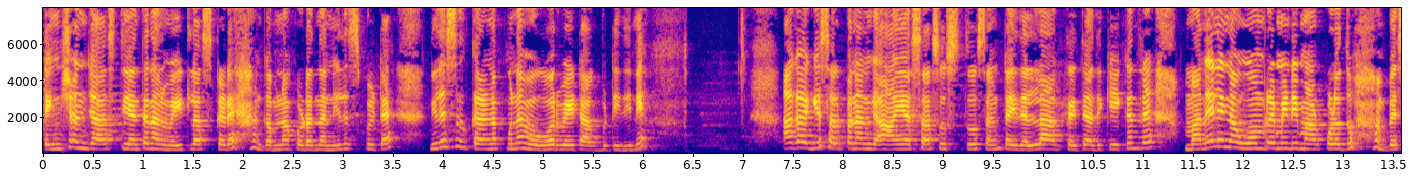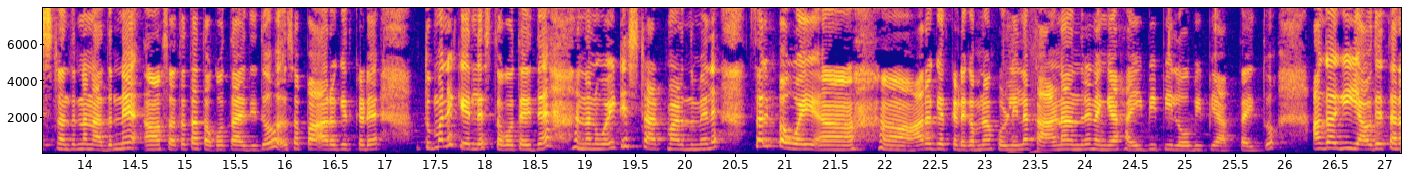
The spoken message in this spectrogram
ಟೆನ್ಷನ್ ಜಾಸ್ತಿ ಅಂತ ನಾನು ವೆಯ್ಟ್ ಲಾಸ್ ಕಡೆ ಗಮನ ಕೊಡೋದನ್ನ ನಿಲ್ಲಿಸ್ಬಿಟ್ಟೆ. ನಿಲ್ಲಿಸಿದ ಕಾರಣ ಪುನಃ ಓವರ್ ವೆಯ್ಟ್ ಆಗಿಬಿಟ್ಟಿದ್ದೀನಿ. ಹಾಗಾಗಿ ಸ್ವಲ್ಪ ನನಗೆ ಆಯಾಸ, ಸುಸ್ತು, ಸಂಕಟ ಇದೆಲ್ಲ ಆಗ್ತೈತೆ. ಅದಕ್ಕೆ ಏಕೆಂದರೆ ಮನೇಲಿ ನಾವು ಓಮ್ ರೆಮಿಡಿ ಮಾಡ್ಕೊಳ್ಳೋದು ಬೆಸ್ಟ್ ಅಂದರೆ ನಾನು ಅದನ್ನೇ ಸತತ ತಗೋತಾ ಇದ್ದಿದ್ದು. ಸ್ವಲ್ಪ ಆರೋಗ್ಯದ ಕಡೆ ತುಂಬಾ ಕೇರ್ಲೆಸ್ ತಗೋತಾ ಇದ್ದೆ. ನಾನು ವೈಟಿ ಸ್ಟಾರ್ಟ್ ಮಾಡಿದ ಮೇಲೆ ಸ್ವಲ್ಪ ವೈ ಆರೋಗ್ಯದ ಕಡೆ ಗಮನ ಕೊಡಲಿಲ್ಲ. ಕಾರಣ ಅಂದರೆ ನನಗೆ high B P, low B P ಆಗ್ತಾಯಿತ್ತು ಹಾಗಾಗಿ ಯಾವುದೇ ಥರ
